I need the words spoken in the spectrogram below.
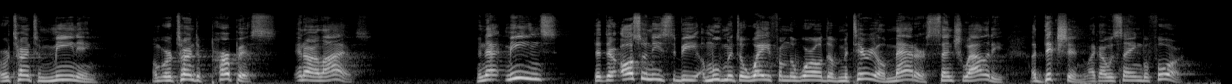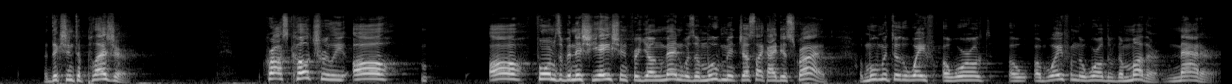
a return to meaning, a return to purpose in our lives. And that means that there also needs to be a movement away from the world of material, matter, sensuality, addiction, like I was saying before, addiction to pleasure. Cross culturally, all, all forms of initiation for young men was a movement just like I described, a movement to the way, a world, away from the world of the mother, matter.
